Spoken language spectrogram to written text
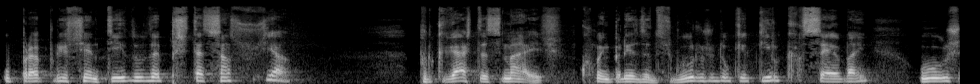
o próprio sentido da prestação social. Porque gasta-se mais com a empresa de seguros do que aquilo que recebem os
